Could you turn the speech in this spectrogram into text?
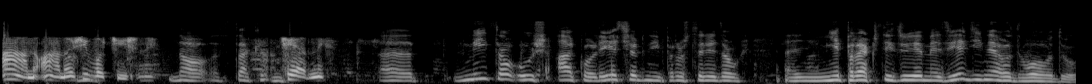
Áno, áno, živočišné. No, tak... Čierny. E, my to už ako liečebný prostriedok nepraktizujeme z jediného dôvodu,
